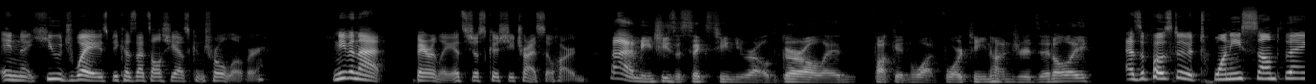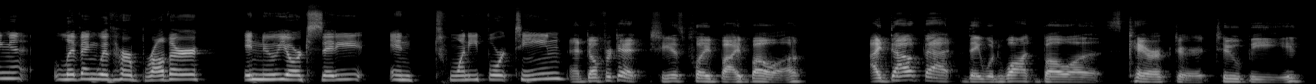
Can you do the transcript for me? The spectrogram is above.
in huge ways because that's all she has control over. And even that barely. It's just cuz she tries so hard. I mean, she's a 16 year old girl in fucking what 1400s Italy. As opposed to a 20 something living with her brother in New York City in 2014. And don't forget, she is played by Boa. I doubt that they would want Boa's character to be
